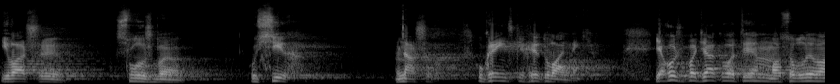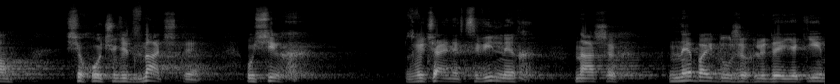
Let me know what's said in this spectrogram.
і вашою службою усіх наших українських рятувальників. Я хочу подякувати особливо, що хочу відзначити усіх звичайних цивільних наших небайдужих людей, які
